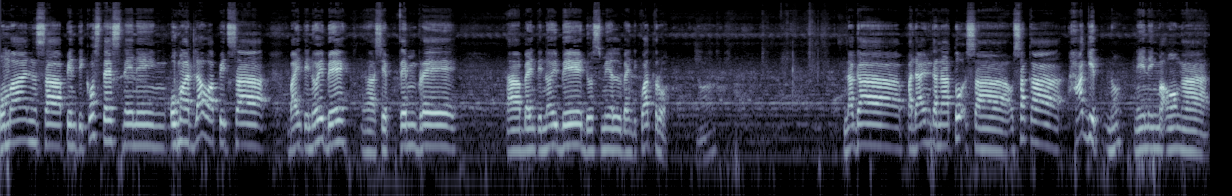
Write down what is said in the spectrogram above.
human sa Pentecostes nining umadlaw apit sa 29 nga Septembre ah, 29 2024. No? Nagapadayon ka nato sa usa ka hagit no nining mao nga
